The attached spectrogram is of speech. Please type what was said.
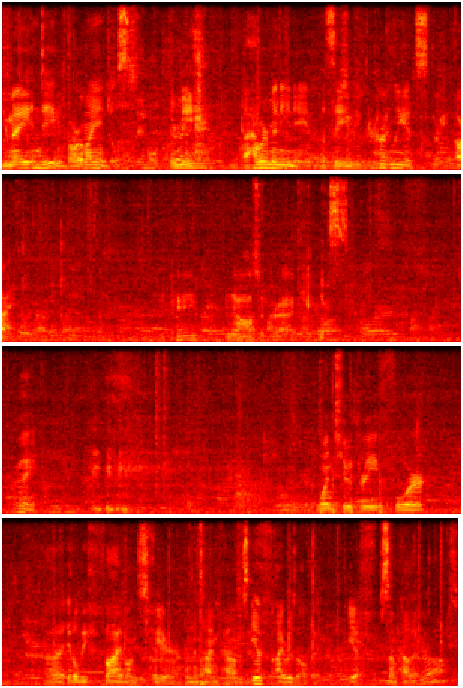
You may indeed borrow my angels. They're me. Uh, however many you need. Let's see. Currently it's three. All right. Okay. And then I'll also crack. Yes. All right. One, two, three, four. Uh, it'll be five on sphere when the time comes, if I resolve it. If somehow that resolves.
